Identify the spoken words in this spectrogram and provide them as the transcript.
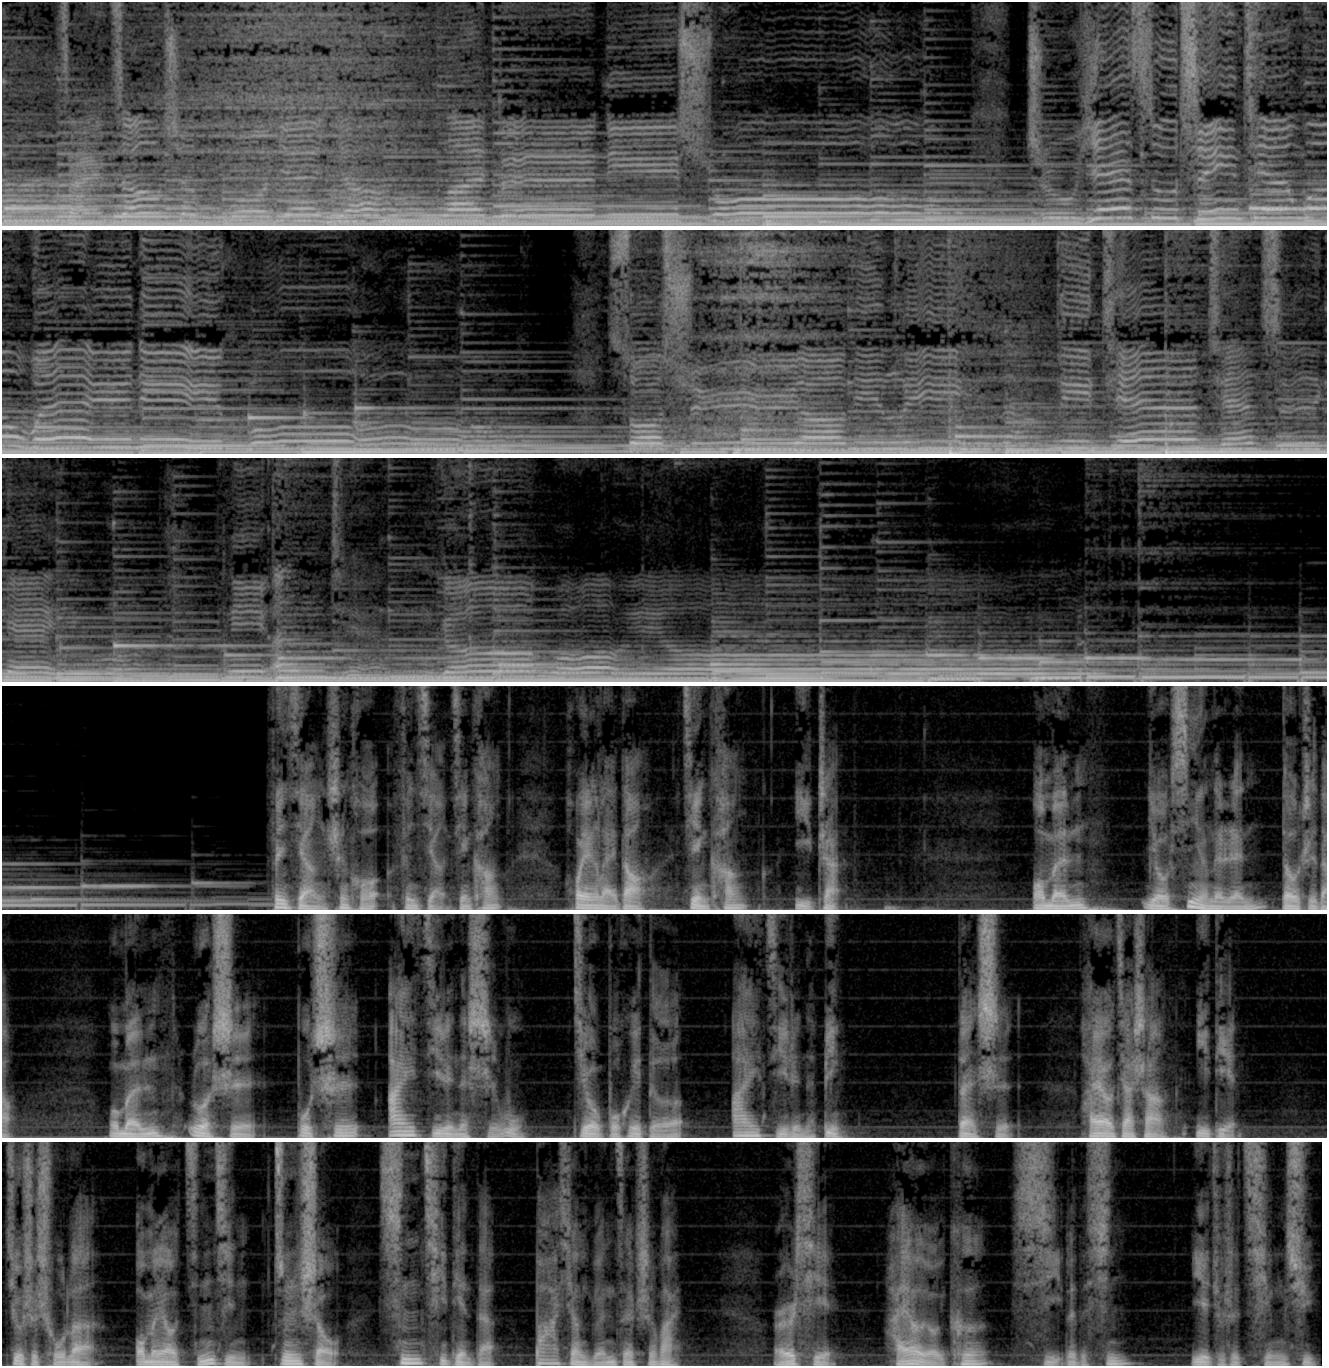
分享生活，分享健康，欢迎来到健康驿站。我们有信仰的人都知道，我们若是不吃埃及人的食物，就不会得埃及人的病。但是还要加上一点，就是除了我们要紧紧遵守新起点的八项原则之外，而且还要有一颗喜乐的心，也就是情绪，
